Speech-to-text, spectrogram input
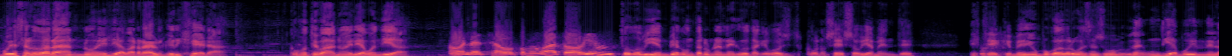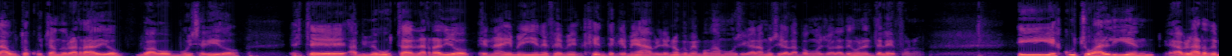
voy a saludar a Noelia Barral Grijera. ¿Cómo te va, Noelia? Buen día. Hola, Chavo, ¿cómo va? ¿Todo bien? Todo bien. Voy a contar una anécdota que vos conocés, obviamente, este, que me dio un poco de vergüenza en su momento. Un día voy en el auto escuchando la radio, lo hago muy seguido. Este, a mí me gusta la radio en AM y en FM, gente que me hable, no que me ponga música. La música la pongo yo, la tengo en el teléfono. Y escucho a alguien hablar de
